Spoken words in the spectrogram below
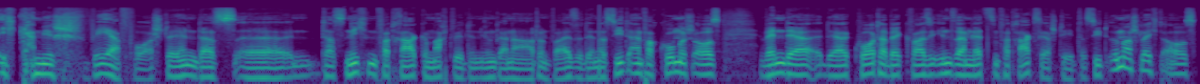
ich kann mir schwer vorstellen, dass äh, das nicht ein Vertrag gemacht wird in irgendeiner Art und Weise, denn das sieht einfach komisch aus, wenn der der Quarterback quasi in seinem letzten Vertragsjahr steht. Das sieht immer schlecht aus,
